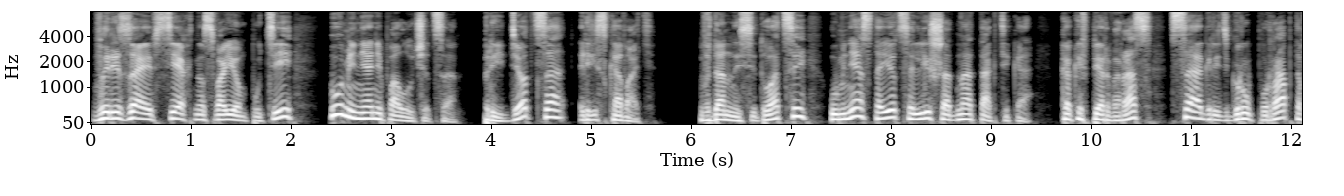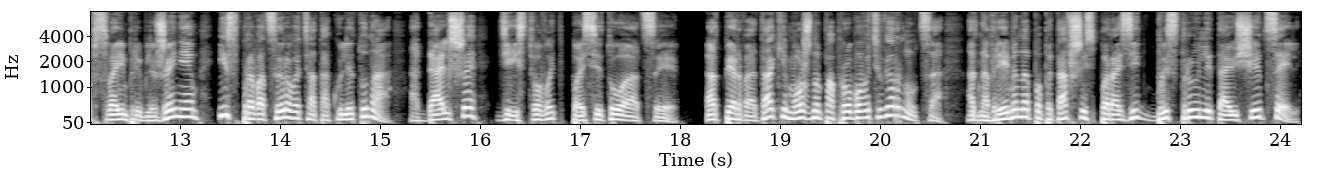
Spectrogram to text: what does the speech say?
вырезая всех на своем пути, у меня не получится. Придется рисковать. В данной ситуации у меня остается лишь одна тактика — как и в первый раз, согреть группу раптов своим приближением и спровоцировать атаку летуна, а дальше действовать по ситуации. От первой атаки можно попробовать увернуться, одновременно попытавшись поразить быструю летающую цель.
